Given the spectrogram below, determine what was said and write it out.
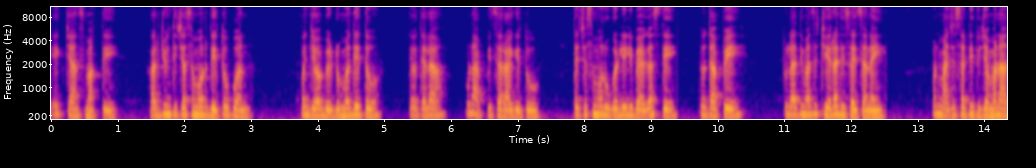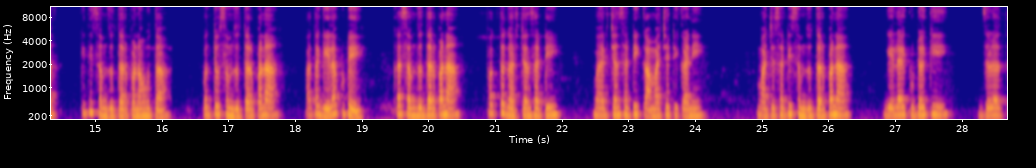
एक चान्स मागते. अर्जुन तिच्यासमोर देतो पण पण जेव्हा बेडरूममध्ये येतो तेव्हा त्याला पुन्हा आप्पीचा राग येतो. त्याच्यासमोर उघडलेली बॅग असते. तो तापे तुला आधी माझा चेहरा दिसायचा नाही पण माझ्यासाठी तुझ्या मनात किती समजूतदारपणा होता. पण तो समजूतदारपणा आता गेला कुठे? का समजूतदारपणा फक्त घरच्यांसाठी बाहेरच्यांसाठी कामाच्या ठिकाणी? माझ्यासाठी समजूतदारपणा गेलाय कुठं की जळत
